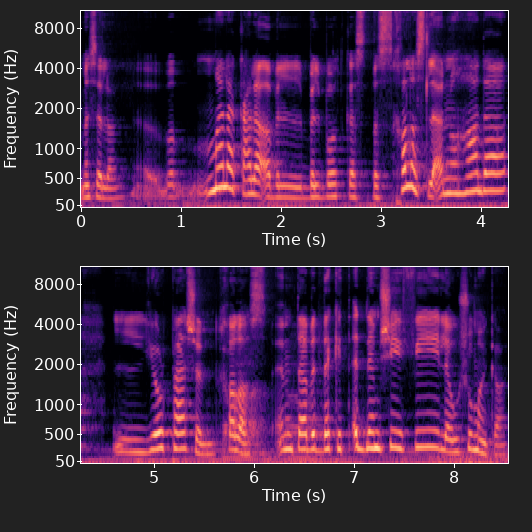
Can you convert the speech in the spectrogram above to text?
مثلا ما لك علاقة بالبودكاست بس خلص لأنه هذا your passion خلص. أنت بدك تقدم شيء فيه لو شو ما كان.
